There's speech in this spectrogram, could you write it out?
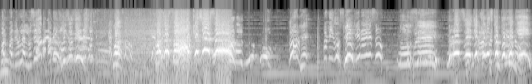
¿Parpadearon las luces? Amigos, What? What the fuck? ¿Qué es eso? ¿Qué? amigos, ¿Qué? ¿qué era eso? No sé. No lo sé, ya quiero escapar de aquí.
